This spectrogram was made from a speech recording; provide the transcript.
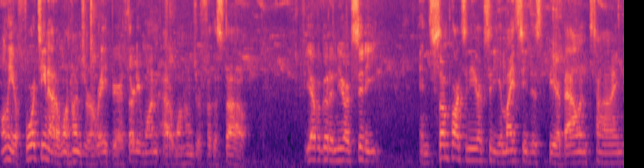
Only a 14 out of 100 on Rate Beer, 31 out of 100 for the style. If you ever go to New York City, in some parts of New York City, you might see this beer, Ballantine,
